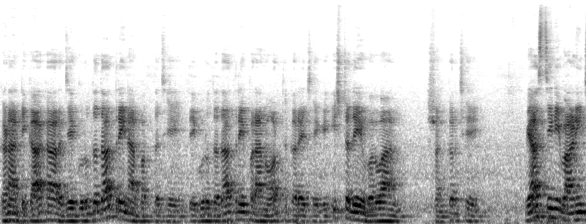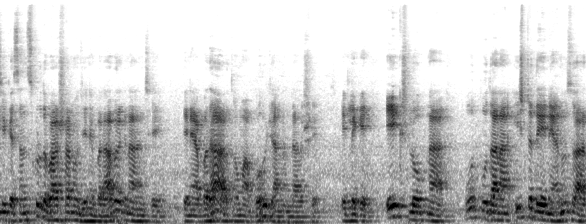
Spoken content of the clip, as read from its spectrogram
ઘણા ટીકાકાર જે ગુરુ દત્તાત્રેયના ભક્ત છે, તે ગુરુ દત્તાત્રેય પર આનો અર્થ કરે છે કે ઈષ્ટદેવ ભગવાન શંકર છે. વ્યાસજીની વાણી છે કે સંસ્કૃત ભાષાનું જેને બરાબર જ્ઞાન છે, તેને આ બધા અર્થોમાં બહુ જ આનંદ આવશે. એટલે કે એક શ્લોકના પોતપોતાના ઈષ્ટદેવને અનુસાર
